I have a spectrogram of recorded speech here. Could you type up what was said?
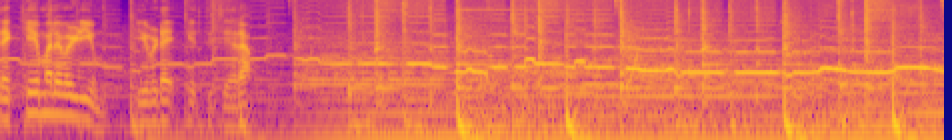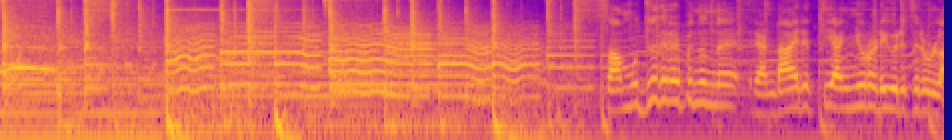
തെക്കേമല വഴിയും ഇവിടെ എത്തിച്ചേരാം. സമുദ്രനിരപ്പിൽ നിന്ന് രണ്ടായിരത്തി അഞ്ഞൂറ് അടി ഉയരത്തിലുള്ള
